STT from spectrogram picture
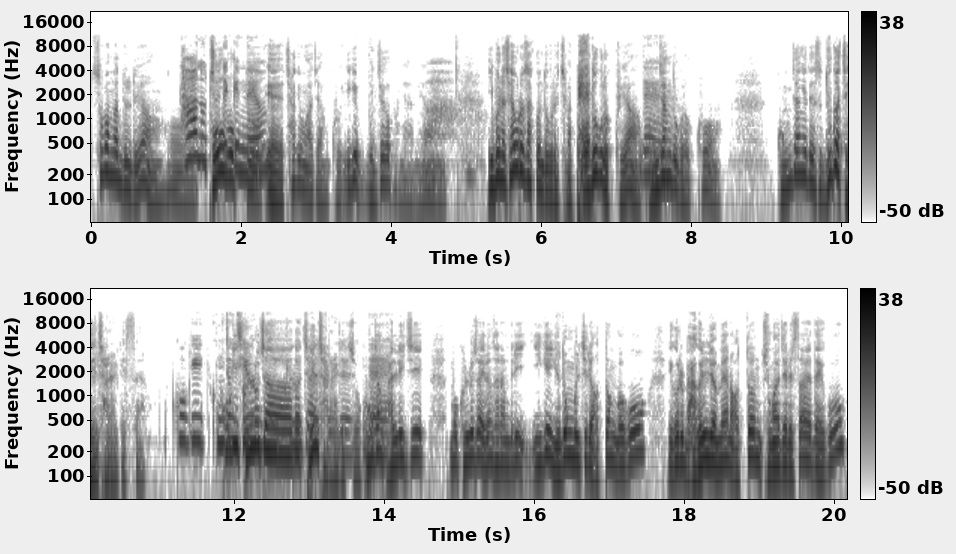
소방관들도요. 어, 다 노출됐겠네요. 예 착용하지 않고 이게 문제가 뭐냐면 아. 이번에 세월호 사건도 그렇지만 배도 그렇고요, 네. 공장도 그렇고 공장에 대해서 누가 제일 잘 알겠어요? 거기 공장 거기 근로자가 근로자 제일 잘 알겠죠. 공장 네. 관리직, 뭐 근로자 이런 사람들이 이게 유독 물질이 어떤 거고 이거를 막으려면 어떤 중화제를 써야 되고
